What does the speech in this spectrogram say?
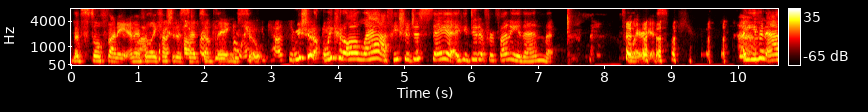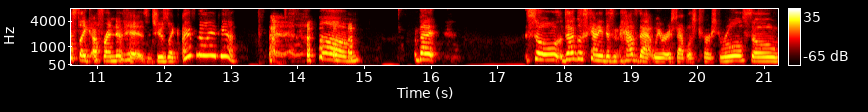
That's still funny, and I feel like he should have said something. So we should we could all laugh. He should just say it. He did it for funny then, but it's hilarious. I even asked like a friend of his, and she was like, "I have no idea." um, but so Douglas County doesn't have that. We were established first rule. So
